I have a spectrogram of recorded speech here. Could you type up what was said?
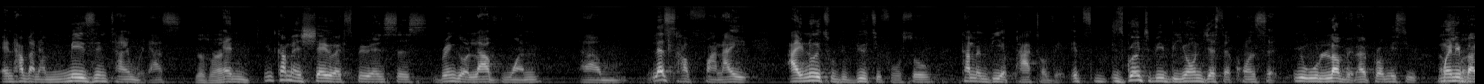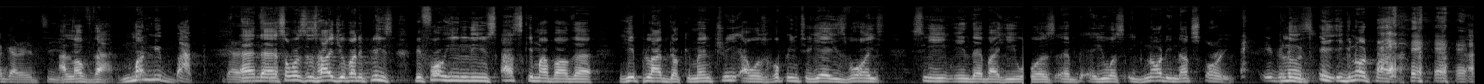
and have an amazing time with us. That's right. And you come and share your experiences, bring your loved one. Um, let's have fun. I, I know it will be beautiful, so come and be a part of it. It's, it's going to be beyond just a concert. You will love it, I promise you. Money right. back guarantee. I love that. Money back. Guaranteed. And uh, someone says, Hi, Giovanni, please, before he leaves, ask him about the Hip Life documentary. I was hoping to hear his voice, see him in there, but he was uh, he was ignored in that story. Ignored. Please, hey, ignored, pa. I-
